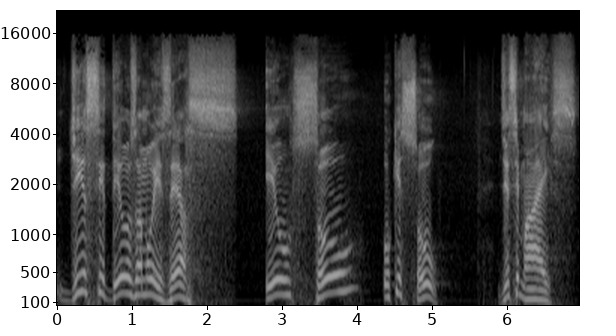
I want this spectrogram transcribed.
Disse Deus a Moisés: Eu sou o que sou. Disse mais:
